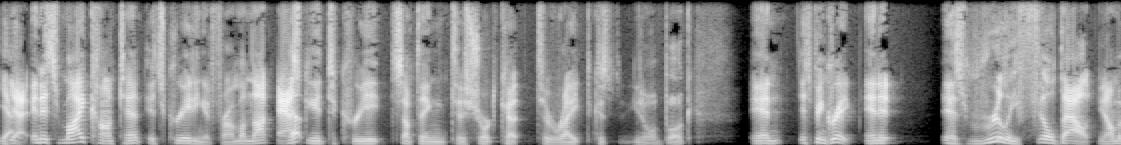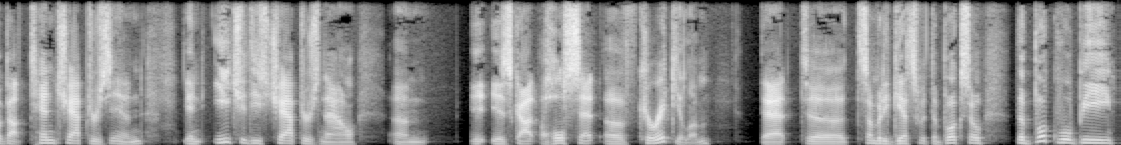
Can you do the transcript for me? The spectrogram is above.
Yeah. Yeah. and it's my content. It's creating it from. I'm not asking it to create something to shortcut to write because you know a book, and it's been great. And it has really filled out. You know, I'm about ten chapters in, and each of these chapters now um, is got a whole set of curriculum that uh, somebody gets with the book. So the book will be,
